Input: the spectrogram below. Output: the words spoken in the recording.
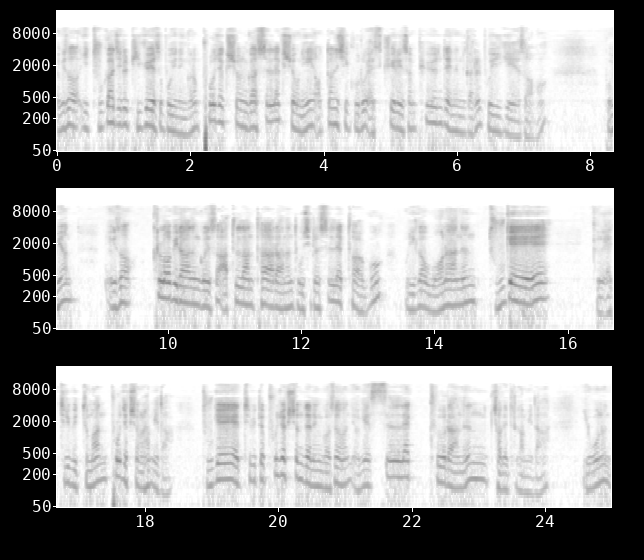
여기서 이 두 가지를 비교해서 보이는 것은 프로젝션과 셀렉션이 어떤 식으로 SQL에서 표현되는가를 보이기 위해서 보면 여기서 클럽이라는 거에서 아틀란타라는 도시를 셀렉트하고 우리가 원하는 두 개의 그 애트리뷰트만 프로젝션을 합니다. 두 개의 애트리뷰트 프로젝션 되는 것은 여기에 select라는 절에 들어갑니다. 요거는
